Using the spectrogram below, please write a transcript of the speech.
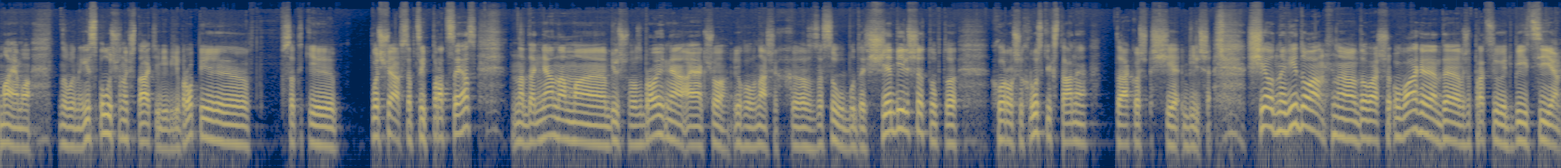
маємо новини із Сполучених Штатів, і в Європі е, все-таки почався цей процес надання нам е, більшого озброєння. А якщо його в наших е, ЗСУ буде ще більше, тобто хороших руських стане також ще більше. Ще одне відео е, до вашої уваги, де вже працюють бійці е,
